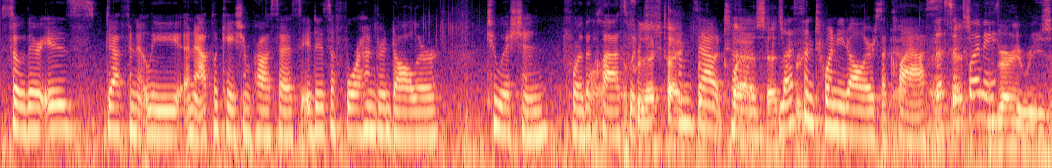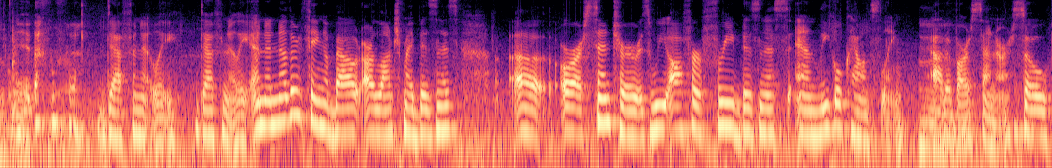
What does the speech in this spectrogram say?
So there is definitely an application process. It is a $400 tuition for the class, which comes out to class, less than twenty dollars a yeah, class. Less than twenty. Very reasonable. Yeah. definitely, definitely. And another thing about our Launch My Business, uh, or our center is we offer free business and legal counseling mm. out of our center. So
